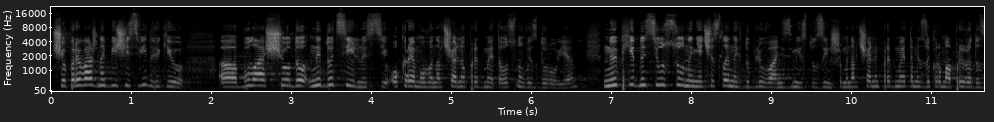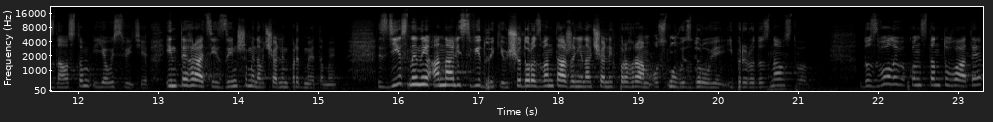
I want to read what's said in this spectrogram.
що переважна більшість відгуків е, була щодо недоцільності окремого навчального предмета основи здоров'я, необхідності усунення численних дублювань змісту з іншими навчальними предметами, зокрема природознавством і освіті, інтеграції з іншими навчальними предметами. Здійснений аналіз відгуків щодо розвантаження навчальних програм основи здоров'я і природознавства дозволив констатувати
